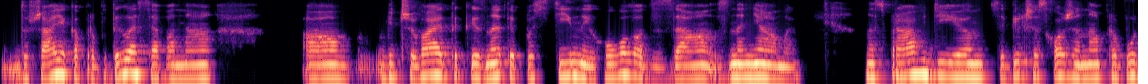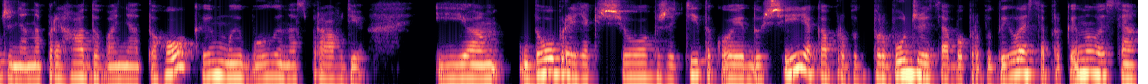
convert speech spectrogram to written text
душа, яка пробудилася, вона відчуває такий, знаєте, постійний голод за знаннями. Насправді це більше схоже на пробудження, на пригадування того, ким ми були насправді. І добре, якщо в житті такої душі, яка пробуджується або пробудилася, прокинулася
